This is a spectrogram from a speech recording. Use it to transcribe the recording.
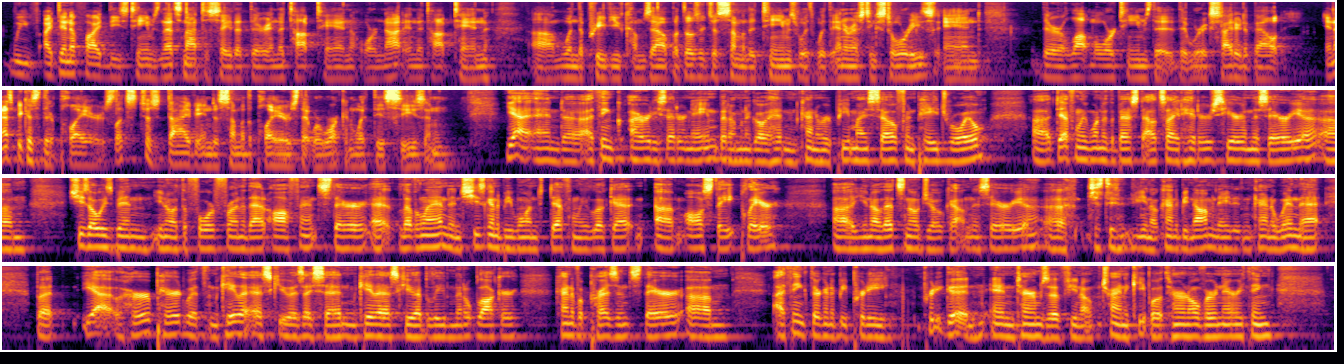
we've identified these teams, and that's not to say that they're in the top 10 or not in the top 10 um, when the preview comes out, but those are just some of the teams with, with interesting stories, and there are a lot more teams that, that we're excited about, and that's because of their players. Let's just dive into some of the players that we're working with this season. Yeah, and uh, I think I already said her name, but I'm going to go ahead and kind of repeat myself. And Paige Royal, uh, definitely one of the best outside hitters here in this area. Um, she's always been, you know, at the forefront of that offense there at Levelland, and she's going to be one to definitely look at. Um, All-state player, uh, you know, that's no joke out in this area. Uh, just to, you know, kind of be nominated and kind of win that. But yeah, her paired with Michaela Eskew, as I said, Michaela Eskew, I believe, middle blocker, kind of a presence there. Um, I think they're going to be pretty pretty good in terms of you know trying to keep a turnover and everything.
